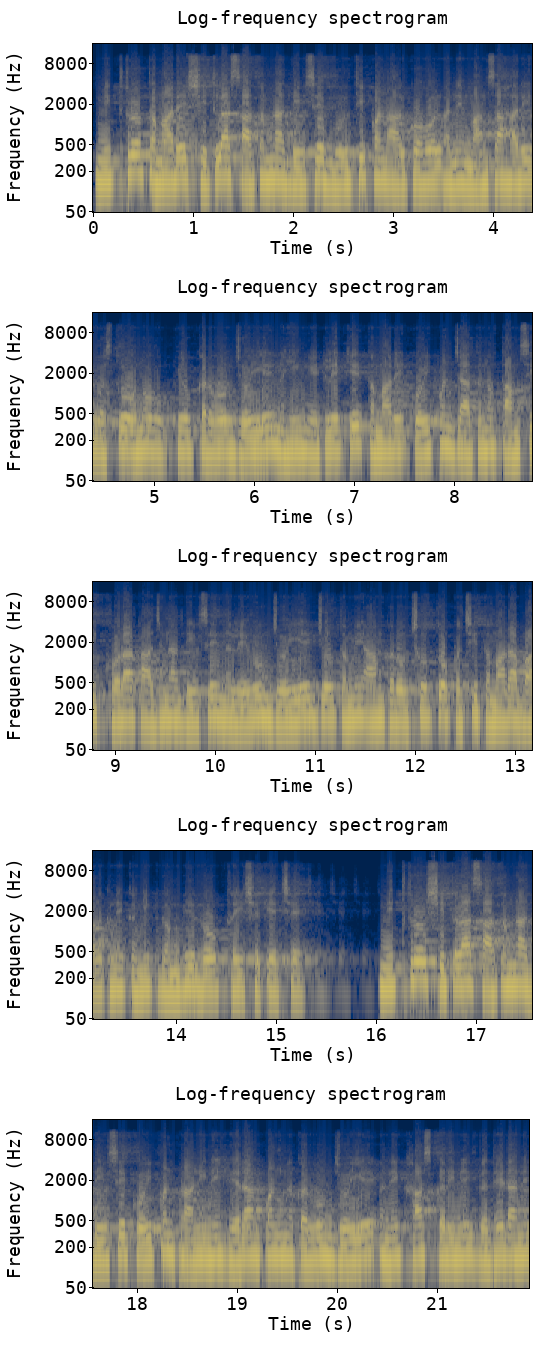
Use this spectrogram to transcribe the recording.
મિત્રો, તમારે શીતલા સાતમના દિવસે ભૂલથી પણ આલ્કોહોલ અને માંસાહારી વસ્તુઓનો ઉપયોગ કરવો જોઈએ નહીં એટલે કે તમારે કોઈ પણ જાતનો તામસિક ખોરાક આજના દિવસે ન લેવું જોઈએ. જો તમે આમ કરો છો, તો પછી તમારા બાળકને કંઈક ગંભીર રોગ થઈ શકે છે. મિત્રો શીતળા સાતમના દિવસે કોઈ પણ પ્રાણીને હેરાન પણ ન કરવું જોઈએ અને ખાસ કરીને ગધેડાને,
